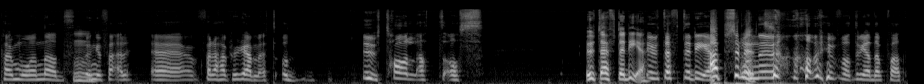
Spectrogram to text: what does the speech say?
per månad Mm. ungefär eh, för det här programmet och uttalat oss Utefter det. utefter det. Absolut. Och nu har vi fått reda på att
